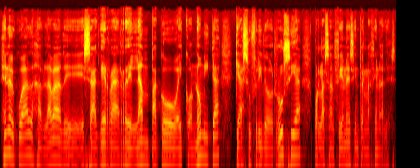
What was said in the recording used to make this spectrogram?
en el cual hablaba de esa guerra relámpago económica que ha sufrido Rusia por las sanciones internacionales.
